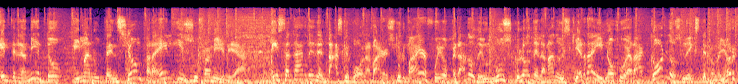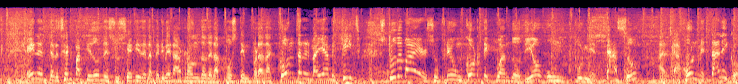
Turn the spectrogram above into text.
entrenamiento y manutención para él y su familia. Esta tarde del básquetbol, Amar Sturmeyer fue operado de un músculo de la mano izquierda y no jugará con los Knicks de Nueva York en el tercer partido de su serie de la primera ronda de la postemporada contra el Miami Heat. Studemeyer sufrió un corte cuando dio un puñetazo al cajón metálico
